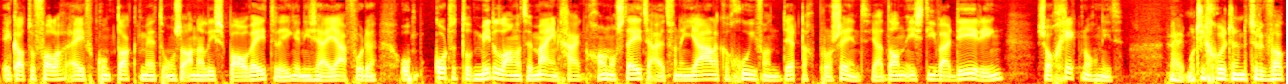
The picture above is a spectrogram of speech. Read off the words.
ik had toevallig even contact met onze analist Paul Weteling. En die zei ja, voor de op korte tot middellange termijn ga ik gewoon nog steeds uit van een jaarlijke groei van 30%. Ja, dan is die waardering zo gek nog niet. Nee, moet die groei er natuurlijk wel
